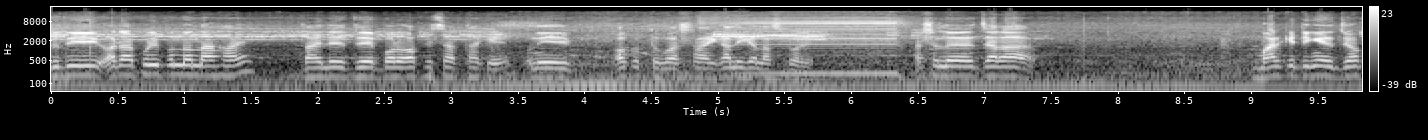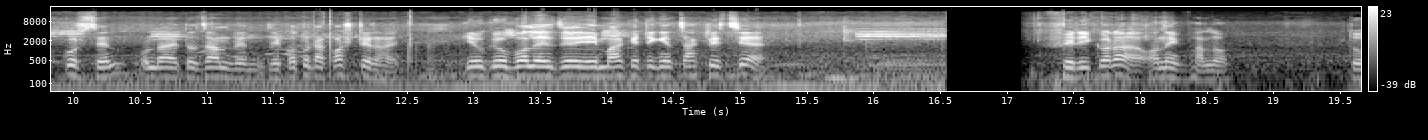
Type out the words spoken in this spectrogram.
যদি অর্ডার পরিপূর্ণ না হয়, তাহলে যে বড় অফিসার থাকে, উনি অকথ্য ভাষায় গালিগালাজ করে। আসলে যারা মার্কেটিংয়ে জব করছেন, ওনারা হয়তো জানবেন যে কতটা কষ্টের হয়। কেউ কেউ বলে যে এই মার্কেটিংয়ে চাকরির চেয়ে ফেরি করা অনেক ভালো। তো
